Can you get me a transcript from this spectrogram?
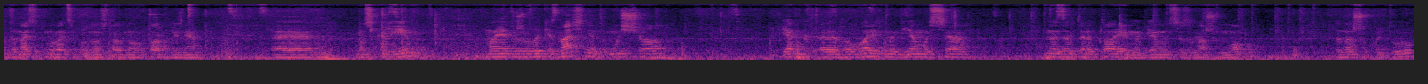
11-му році повноштабного вторгнення е, москалів, має дуже велике значення, тому що, як е, говорять, ми б'ємося не за територію, ми б'ємося за нашу мову, за нашу культуру,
